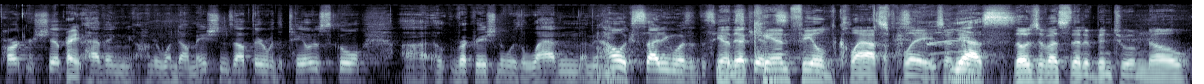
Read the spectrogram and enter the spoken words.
partnership, Right. having 101 Dalmatians out there with the Taylor School, uh, recreation with Aladdin. I mean, how exciting was it to see Yeah, they're kids? Canfield class plays. I mean, Yes. those of us that have been to them know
